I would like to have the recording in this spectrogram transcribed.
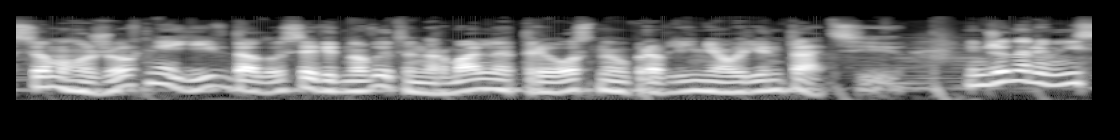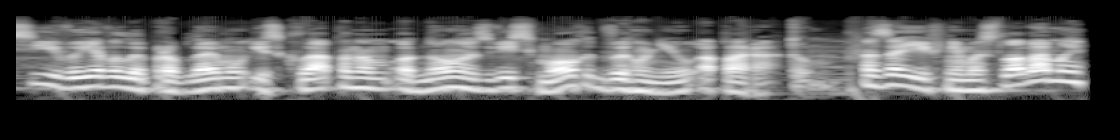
7 жовтня їй вдалося відновити нормальне триосне управління орієнтацією. Інженери місії виявили проблему із клапаном одного з вісьмох двигунів апарату. За їхніми словами,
